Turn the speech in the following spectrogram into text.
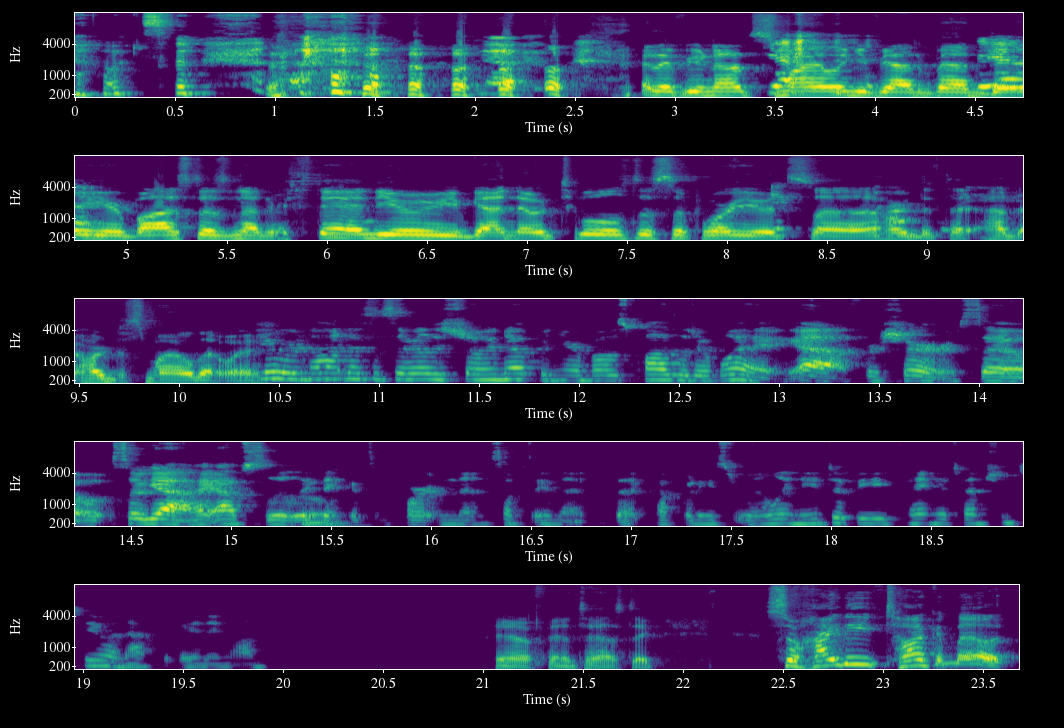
and if you're not smiling, yeah. you've got a bad day. Yeah. Your boss doesn't understand you. You've got no tools to support you. It's uh, hard to th- hard to smile that way. You're not necessarily showing up in your most positive way. Yeah, for sure. So so yeah, I absolutely think it's important and something that that companies really need to be paying attention to and activating on. Yeah, fantastic. So Heidi, talk about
